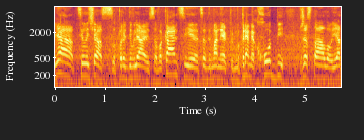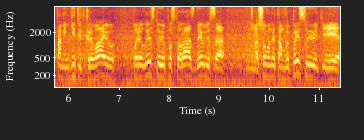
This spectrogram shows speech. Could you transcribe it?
я цілий час передивляюся вакансії. Це для мене як прям як хобі вже стало. Я там індіт відкриваю, перелистую по сто раз, дивлюся, що вони там виписують. І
